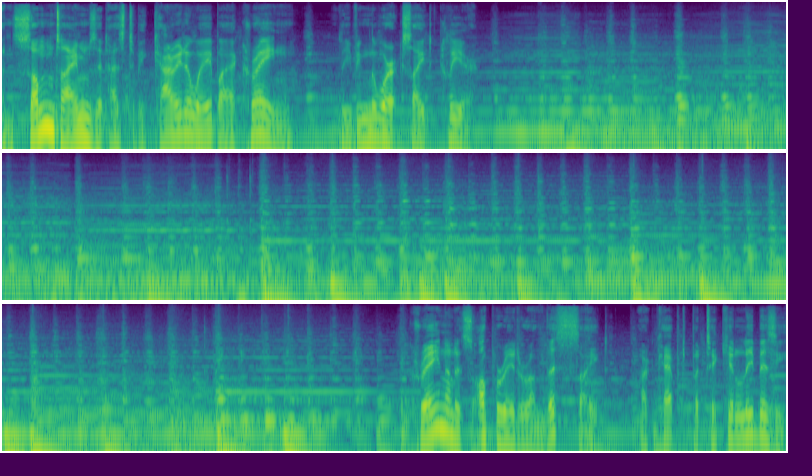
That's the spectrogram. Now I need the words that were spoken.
And sometimes it has to be carried away by a crane, leaving the worksite clear. The crane and its operator on this site are kept particularly busy.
